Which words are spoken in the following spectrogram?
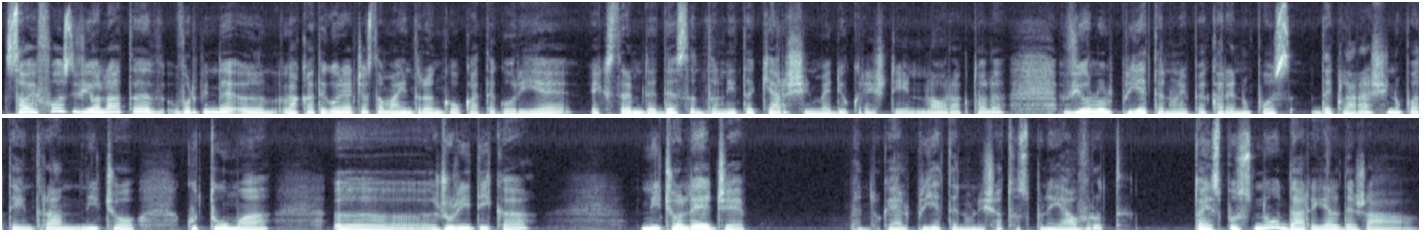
sau ai fost violată, vorbind de, la categoria aceasta mai intră încă o categorie extrem de des întâlnită chiar și în mediul creștin la ora actuală, violul prietenului pe care nu poți declara și nu poate intra în nicio cutumă uh, juridică, nicio lege, pentru că e al prietenului și atunci spune, i-a vrut. Tu ai spus nu, dar el deja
